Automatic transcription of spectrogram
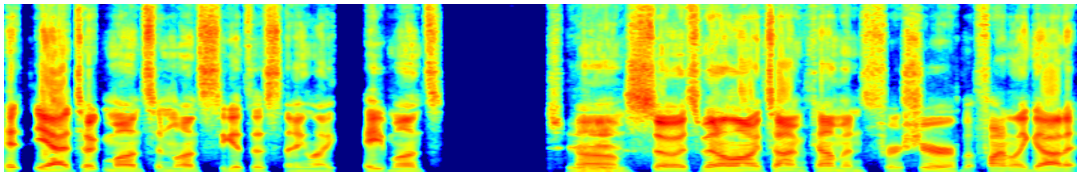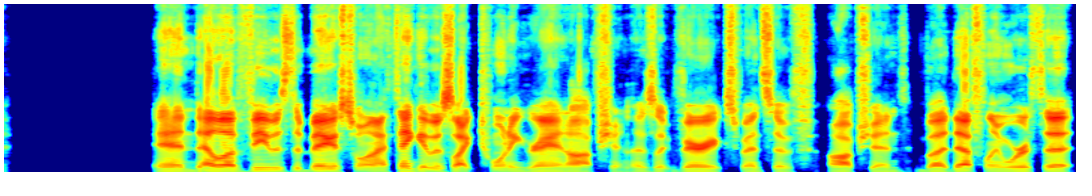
it yeah, it took months and months to get this thing, like eight months. Um, so it's been a long time coming for sure, but finally got it. And LFV was the biggest one. I think it was like 20 grand option. It was like very expensive option, but definitely worth it.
